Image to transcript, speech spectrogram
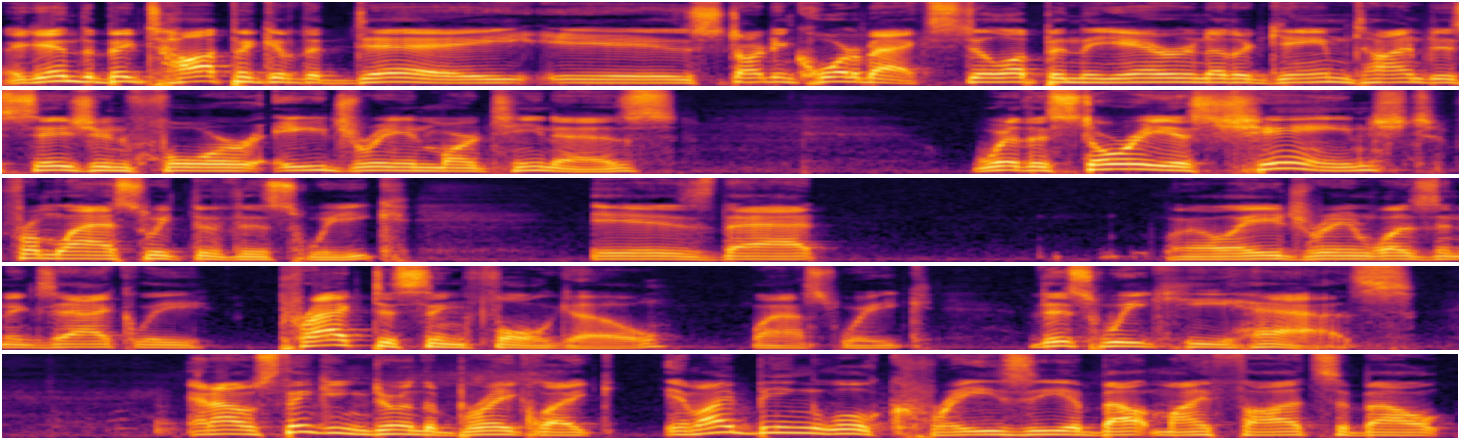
Again, the big topic of the day is starting quarterback still up in the air. Another game time decision for Adrian Martinez. Where the story has changed from last week to this week is that well, Adrian wasn't exactly practicing full go last week. This week he has. And I was thinking during the break, like, am I being a little crazy about my thoughts about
